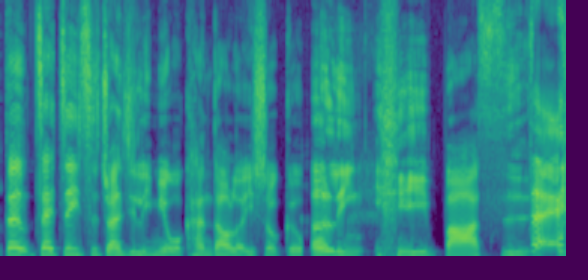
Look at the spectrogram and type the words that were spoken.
但在这一次专辑里面，我看到了一首歌《二零一八四》，对。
